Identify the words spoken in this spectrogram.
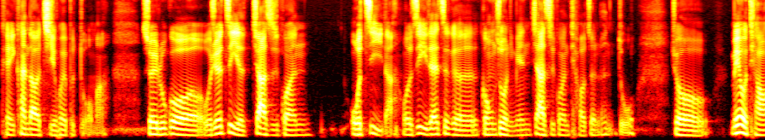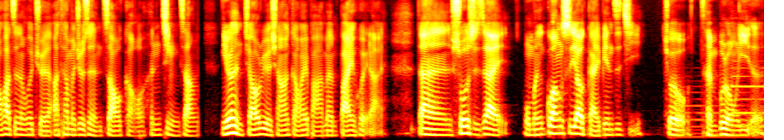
可以看到机会不多嘛，所以如果我觉得自己的价值观，我自己啦，我自己在这个工作里面价值观调整了很多，就没有调的话，真的会觉得啊，他们就是很糟糕、很紧张，你会很焦虑想要赶快把他们掰回来。但说实在，我们光是要改变自己就很不容易了，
